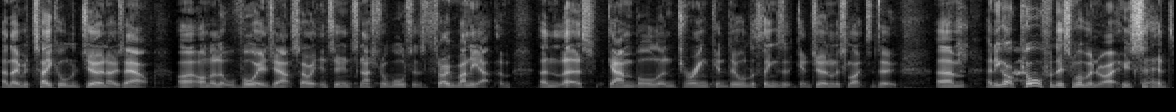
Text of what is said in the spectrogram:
and they would take all the journos out uh, on a little voyage out so into international waters, throw money at them, and let us gamble and drink and do all the things that journalists like to do. Um, and he got a call from this woman, right, who said,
